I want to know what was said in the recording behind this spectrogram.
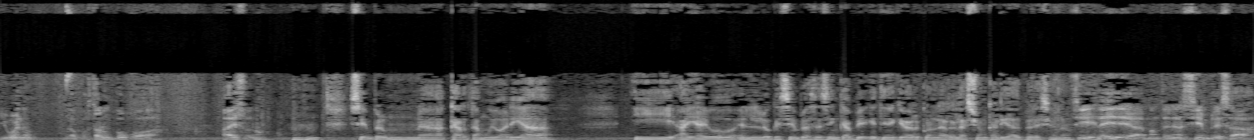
y bueno, apostar un poco a, a eso, ¿no? Uh -huh. Siempre una carta muy variada y hay algo en lo que siempre haces hincapié que tiene que ver con la relación calidad-precio, ¿no? Sí, es la idea, mantener siempre esa,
